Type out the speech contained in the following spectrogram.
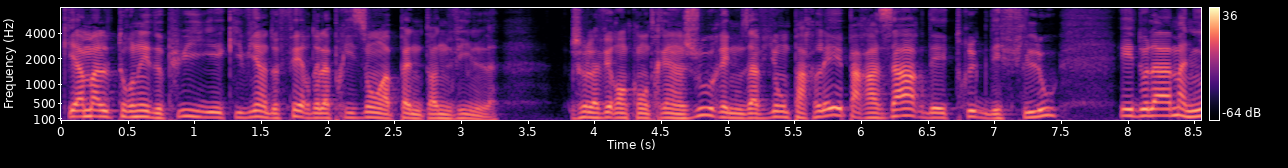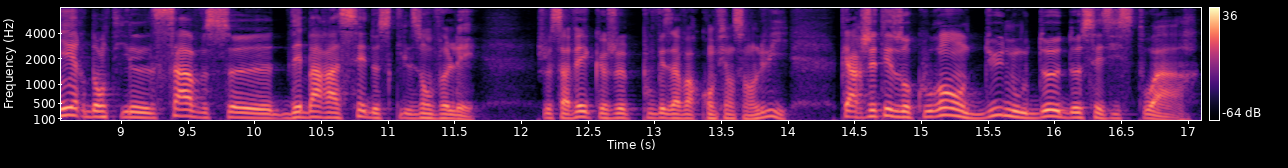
qui a mal tourné depuis et qui vient de faire de la prison à Pentonville. Je l'avais rencontré un jour et nous avions parlé par hasard des trucs des filous et de la manière dont ils savent se débarrasser de ce qu'ils ont volé. Je savais que je pouvais avoir confiance en lui, car j'étais au courant d'une ou deux de ses histoires.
